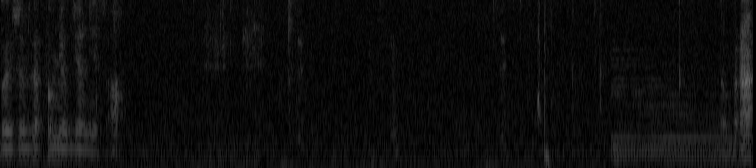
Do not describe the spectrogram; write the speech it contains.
Bo już zapomniał gdzie on jest. O. Dobra,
